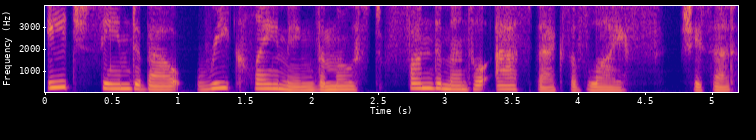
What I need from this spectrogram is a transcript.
Each seemed about reclaiming the most fundamental aspects of life, she said.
